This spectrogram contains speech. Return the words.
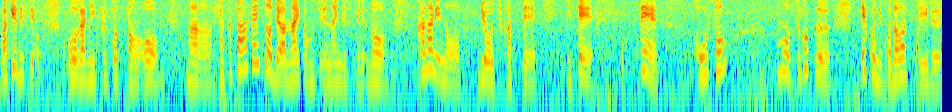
わけですよ。オーガニックコットンを、まあ、100%ではないかもしれないんですけれどかなりの量を使っていてで包装もすごくエコにこだわっている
